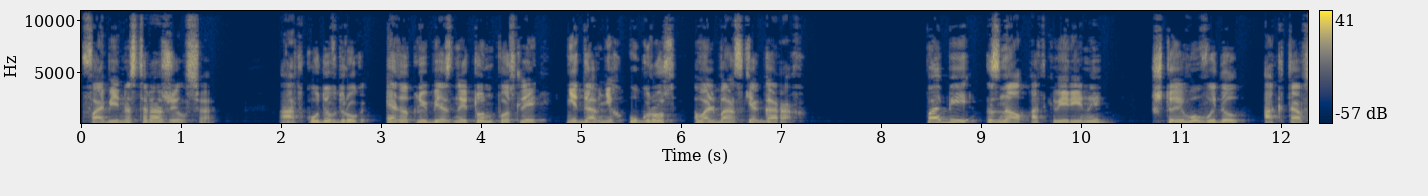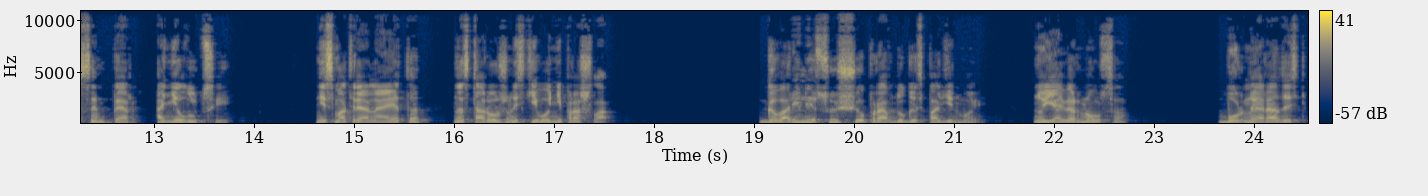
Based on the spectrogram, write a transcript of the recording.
Фабий насторожился. Откуда вдруг этот любезный тон после недавних угроз в Альбанских горах? Фабий знал от Кверины, что его выдал Октав Семпер, а не Луций. Несмотря на это, настороженность его не прошла. «Говорили сущую правду, господин мой, но я вернулся». Бурная радость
